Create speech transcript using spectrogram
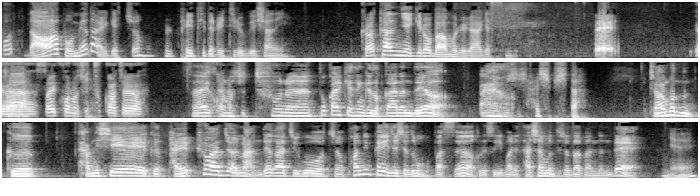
뭐 나와 보면 알겠죠. Fated Retribution이. 그렇다는 얘기로 마무리를 하겠습니다 네. 야, 자, Psychonauts 2 가자. Psychonauts 2는 또 깔게 생겨서 까는데요. 아유, 하십시다 저 한번 그 당시에 그 발표한 지 얼마 안 돼가지고 저 펀딩 페이지 제대로 못 봤어요. 그래서 이번에 다시 한번 들여다봤는데 예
